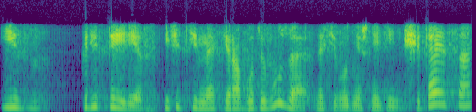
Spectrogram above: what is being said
из критериев эффективности работы вуза на сегодняшний день считается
